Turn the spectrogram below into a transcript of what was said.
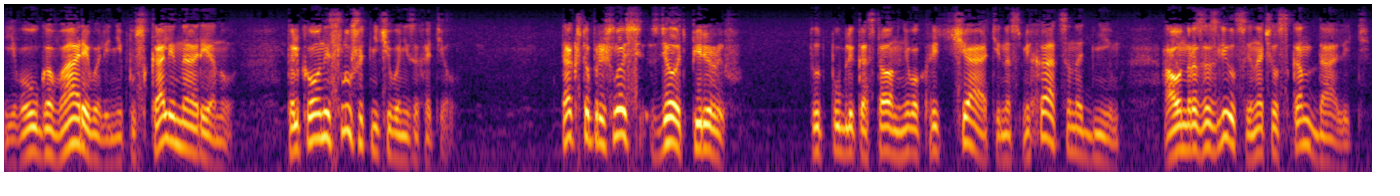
Его уговаривали, не пускали на арену, только он и слушать ничего не захотел. Так что пришлось сделать перерыв. Тут публика стала на него кричать и насмехаться над ним, а он разозлился и начал скандалить.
